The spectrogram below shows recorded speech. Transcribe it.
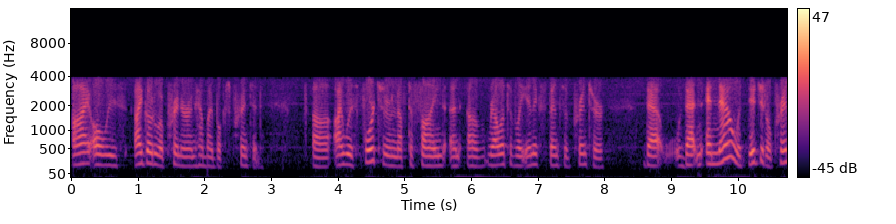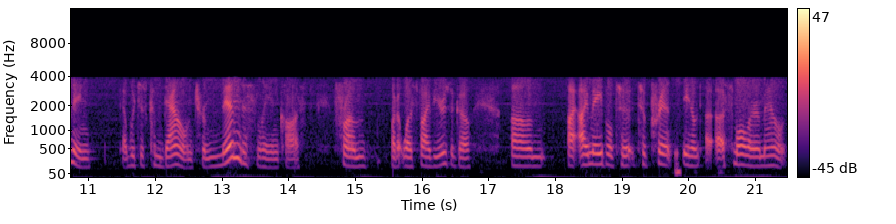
I always I go to a printer and have my books printed. Uh, I was fortunate enough to find an, a relatively inexpensive printer that that and now with digital printing which has come down tremendously in cost from what it was five years ago, um, I, I'm able to to print you know a, a smaller amount.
